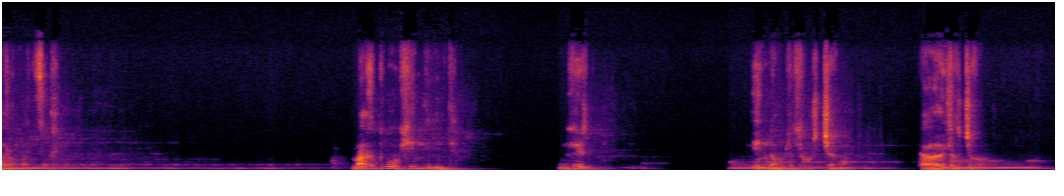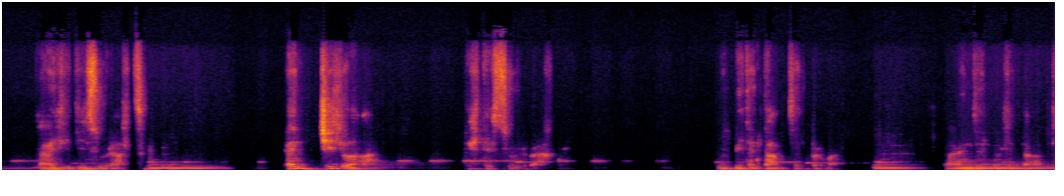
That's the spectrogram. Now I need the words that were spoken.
Хорон бацах. Магадгүй хин нэгэнд үнэхээр энэ номлол хүрч байгаа. Та ойлгож байгаа та хэдийн сүр алдсан гэдэг. Танд жил байгаа. Ихтэй сүр байхгүй. Үл би тань таам залбирмаа. Та энэ залбирлыг дагаад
